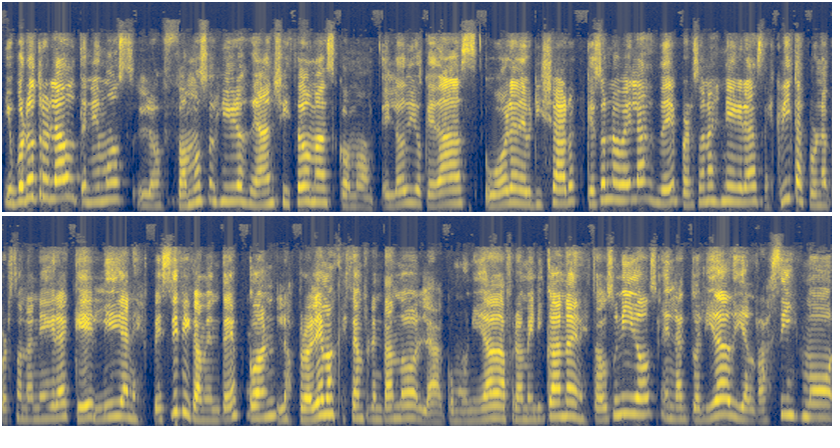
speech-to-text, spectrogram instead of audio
Y por otro lado tenemos los famosos libros de Angie Thomas como El odio que das u Hora de brillar, que son novelas de personas negras escritas por una persona negra que lidian específicamente con los problemas que está enfrentando la comunidad afroamericana en Estados Unidos en la actualidad y el racismo.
